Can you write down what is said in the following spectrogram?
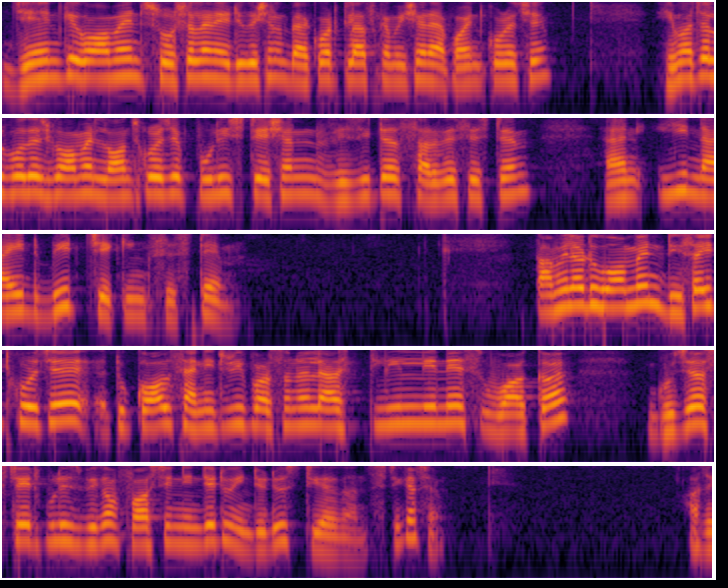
J and K government social and education backward class commission appoint করেছে। হিমাচল প্রদেশ গভর্নমেন্ট লঞ্চ করেছে police station visitor service system and e night beat checking system Tamil Nadu government decide করেছে টু কল স্যানিটারি পার্সোনাল আর cleanliness worker Gujarat state police become first in India to introduce tear guns ঠিক আছে? আচ্ছা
